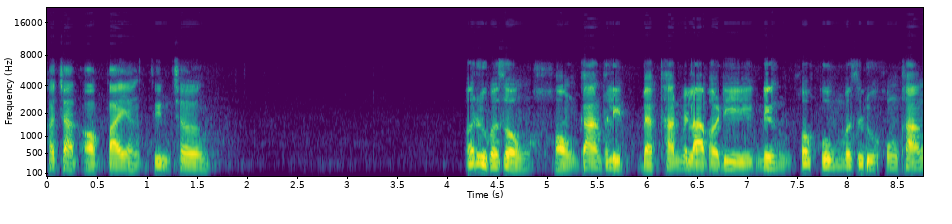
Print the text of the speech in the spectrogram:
ขจัดออกไปอย่างสิ้นเชิง วัตถุประสงค์ของการผลิตแบบทันเวลาพอดี 1. ควบคุมวัสดุคงคลัง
